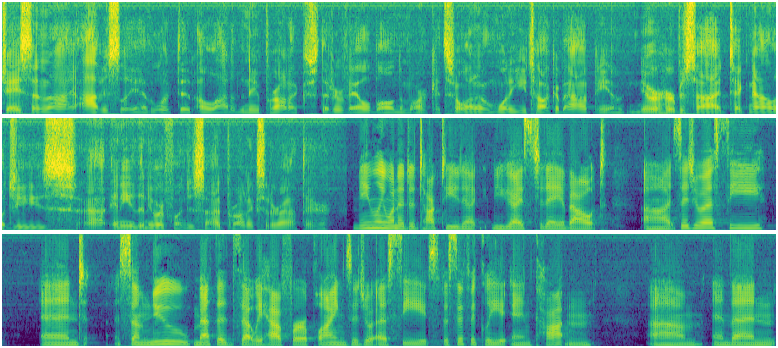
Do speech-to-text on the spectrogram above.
Jason and I obviously have looked at a lot of the new products that are available on the market. So why don't one of you talk about you know newer herbicide technologies, uh, any of the newer fungicide products that are out there? mainly wanted to talk to you, you guys today about uh, SC and some new methods that we have for applying Zidua SC specifically in cotton. Um, and then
